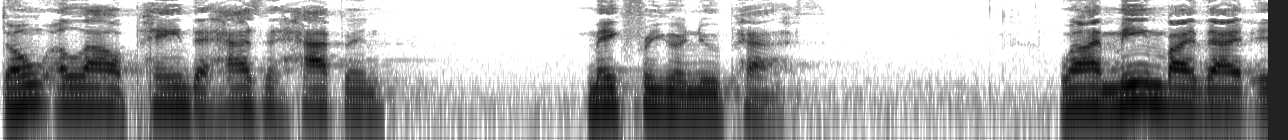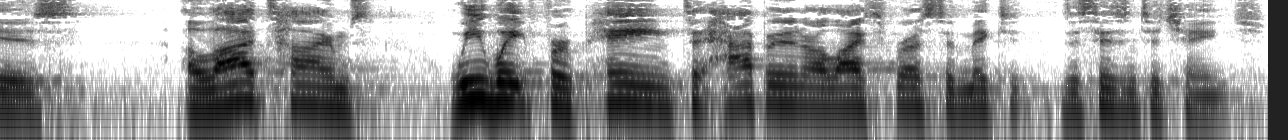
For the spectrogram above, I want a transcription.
Don't allow pain that hasn't happened make for you a new path. What I mean by that is a lot of times we wait for pain to happen in our lives for us to make a decision to change.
